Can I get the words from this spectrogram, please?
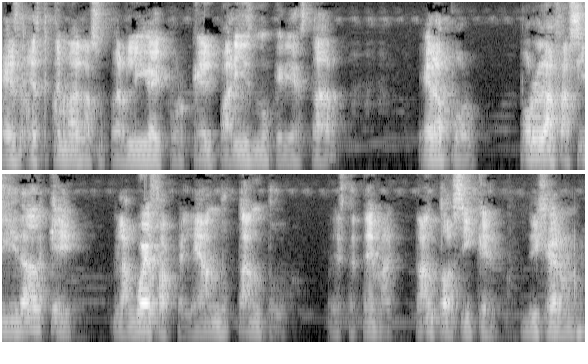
es- este tema de la Superliga y por qué el París no quería estar, era por, por la facilidad que la UEFA peleando tanto este tema, tanto así que dijeron,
